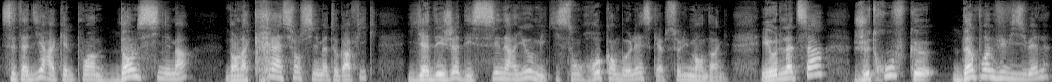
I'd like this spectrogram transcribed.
c'est-à-dire à quel point dans le cinéma, dans la création cinématographique, il y a déjà des scénarios mais qui sont rocambolesques, absolument dingues. Et au-delà de ça, je trouve que d'un point de vue visuel,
